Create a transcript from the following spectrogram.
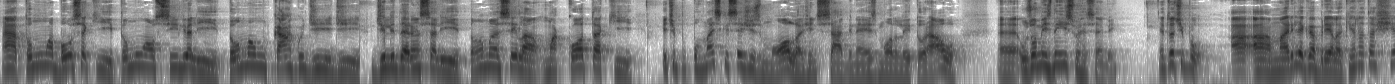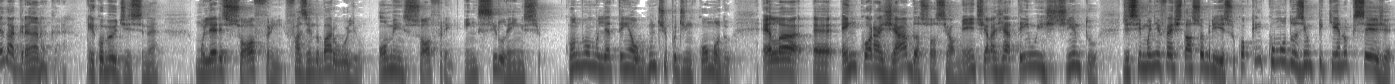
Ah, toma uma bolsa aqui, toma um auxílio ali, toma um cargo de, de, de liderança ali, toma, sei lá, uma cota aqui. E, tipo, por mais que seja esmola, a gente sabe, né? Esmola eleitoral, é, os homens nem isso recebem. Então, tipo, a, a Marília Gabriela aqui, ela tá cheia da grana, cara. E como eu disse, né? Mulheres sofrem fazendo barulho, homens sofrem em silêncio. Quando uma mulher tem algum tipo de incômodo, ela é, é, encorajada socialmente, ela já tem o instinto de se manifestar sobre isso, qualquer incômodozinho pequeno que seja.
